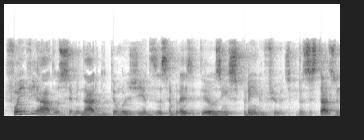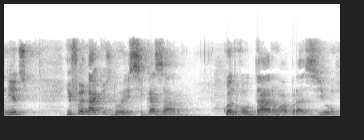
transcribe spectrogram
foi enviado ao Seminário de Teologia das Assembleias de Deus em Springfield, nos Estados Unidos, e foi lá que os dois se casaram. Quando voltaram ao Brasil,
